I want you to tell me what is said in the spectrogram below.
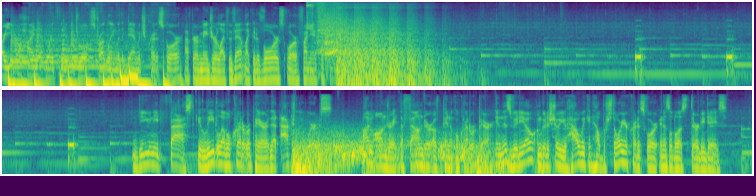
Are you a high net worth individual struggling with a damaged credit score after a major life event like a divorce or financial Do you need fast, elite level credit repair that actually works? I'm Andre, the founder of Pinnacle Credit Repair. In this video, I'm going to show you how we can help restore your credit score in as little as 30 days.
